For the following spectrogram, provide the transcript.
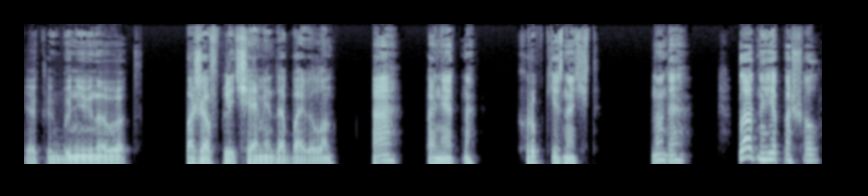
Я как бы не виноват». Пожав плечами, добавил он. «А, понятно. Хрупкий, значит. Ну да. Ладно, я пошел».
